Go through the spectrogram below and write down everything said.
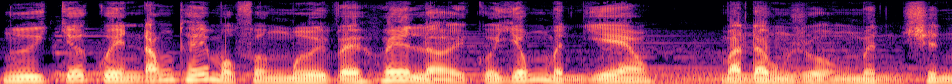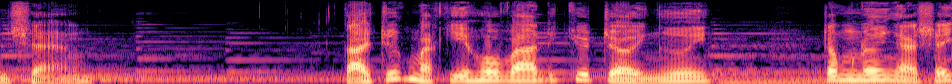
ngươi chớ quên đóng thuế một phần mười về huê lợi của giống mình gieo mà đồng ruộng mình sinh sản. Tại trước mặt Jehovah Đức Chúa Trời ngươi, trong nơi Ngài sẽ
